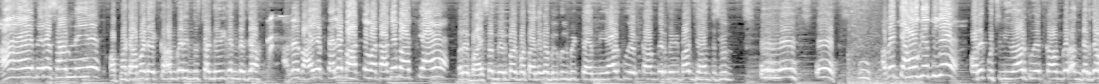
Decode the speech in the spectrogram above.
हाँ है मेरे सामने ही है। अब फटाफट एक काम कर हिंदुस्तान डेयरी के अंदर जा। अबे भाई अब पहले बात तो बता दे बात क्या है? अरे भाई साहब मेरे पास बताने का बिल्कुल भी टाइम नहीं यार तू एक काम कर मेरी बात ध्यान से सुन। ओ ओ ओ ओ। अबे क्या हो गया तुझे? अरे कुछ नहीं यार तू एक काम कर अंदर जा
